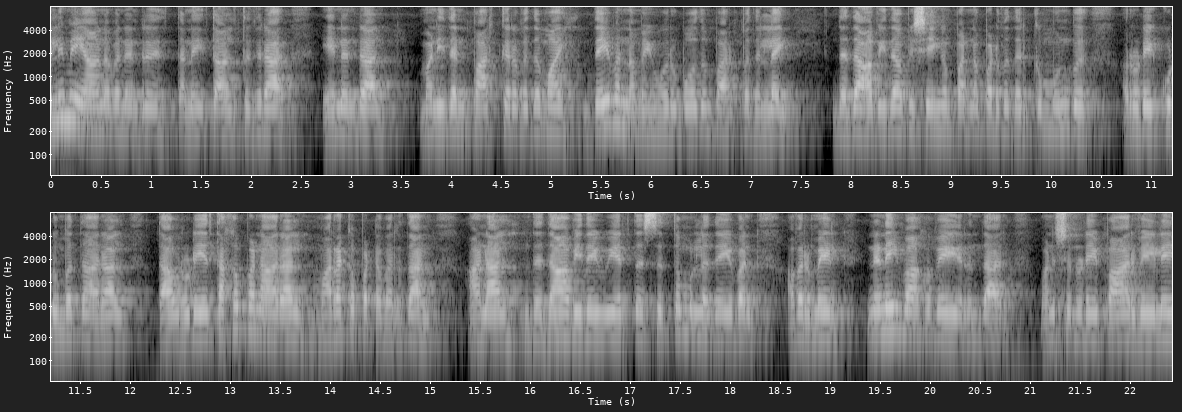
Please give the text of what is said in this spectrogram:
எளிமையானவன் என்று தன்னை தாழ்த்துகிறார். ஏனென்றால் மனிதன் பார்க்கிற விதமாய் தேவன் நம்மை ஒருபோதும் பார்ப்பதில்லை. இந்த தாவித அபிஷேகம் பண்ணப்படுவதற்கு முன்பு அவருடைய குடும்பத்தாரால் அவருடைய தகப்பனாரால் மறக்கப்பட்டவர் தான் ஆனால் இந்த தாவிதை உயர்த்த சித்தமுள்ள தேவன் அவர் மேல் நினைவாகவே இருந்தார். மனுஷனுடைய பார்வையிலே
